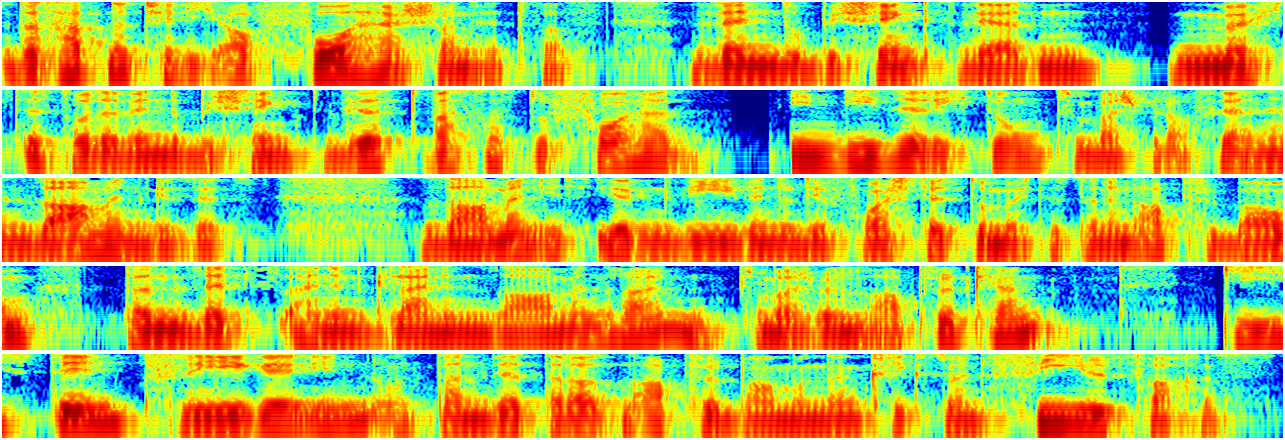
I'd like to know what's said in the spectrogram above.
Das hat natürlich auch vorher schon etwas. Wenn du beschenkt werden möchtest oder wenn du beschenkt wirst, was hast du vorher in diese Richtung zum Beispiel auch für einen Samen gesetzt. Samen ist irgendwie, wenn du dir vorstellst, du möchtest einen Apfelbaum, dann setzt einen kleinen Samen rein, zum Beispiel einen Apfelkern, gieß den, pflege ihn und dann wird daraus ein Apfelbaum und dann kriegst du ein Vielfaches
